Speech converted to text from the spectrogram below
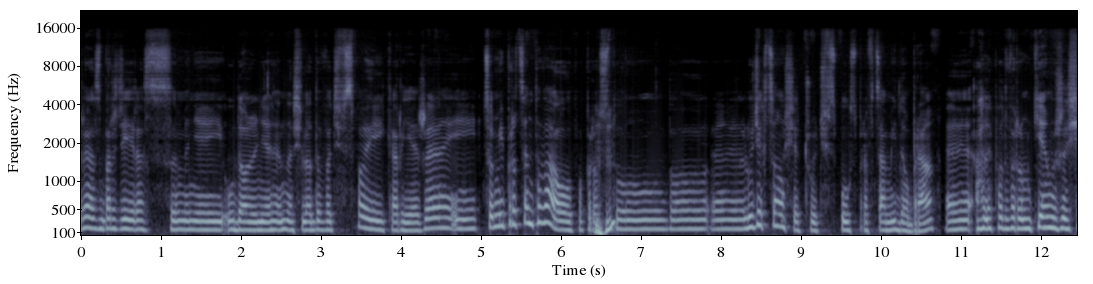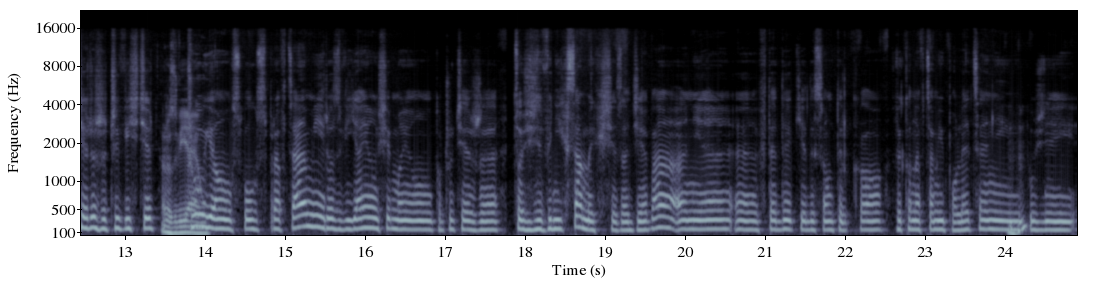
raz bardziej, raz mniej udolnie naśladować w swojej karierze i co mi procentowało po prostu, mhm. bo e, ludzie chcą się czuć współsprawcami dobra, e, ale pod warunkiem, że się rzeczywiście rozwijają. czują współsprawcami, rozwijają się, mają poczucie, że coś w nich samych się zadziewa, a nie e, wtedy, kiedy są tylko wykonawcami poleceń i mhm. później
